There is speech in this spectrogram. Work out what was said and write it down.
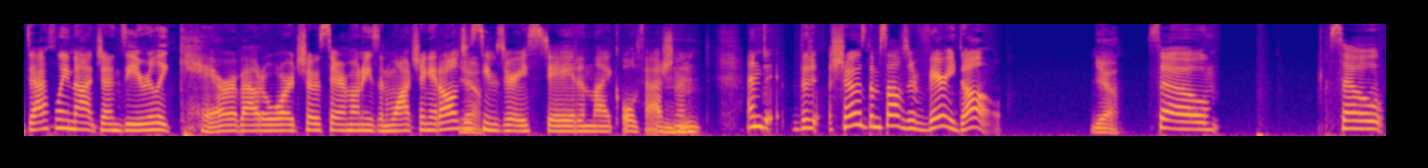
Definitely not Gen Z. Really care about award show ceremonies and watching it. All just Yeah. seems very staid and like old fashioned, and, mm-hmm. and the shows themselves are very dull. Yeah. So, so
